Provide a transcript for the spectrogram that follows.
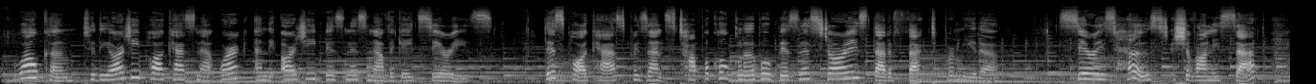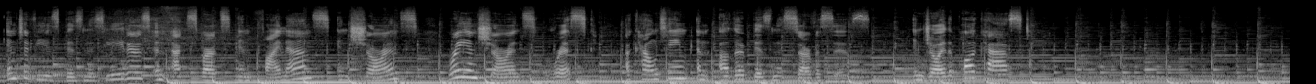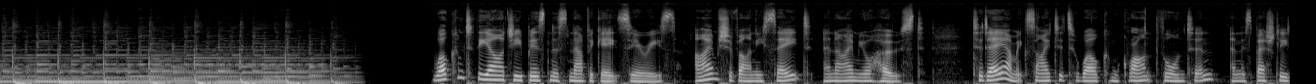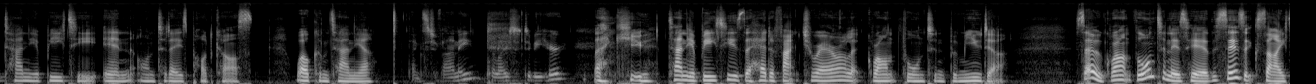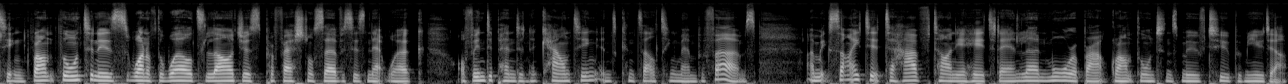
Welcome to the RG Podcast Network and the RG Business Navigate series. This podcast presents topical global business stories that affect Bermuda. Series host Shivani Seth interviews business leaders and experts in finance, insurance, reinsurance, risk, accounting, and other business services. Enjoy the podcast. Welcome to the RG Business Navigate series. I'm Shivani Seth and I'm your host. Today I'm excited to welcome Grant Thornton and especially Tanya Beattie in on today's podcast. Welcome, Tanya. Thanks, Shivani. Delighted to be here. Thank you. Tanya Beattie is the head of actuarial at Grant Thornton Bermuda. So, Grant Thornton is here. This is exciting. Grant Thornton is one of the world's largest professional services network of independent accounting and consulting member firms. I'm excited to have Tanya here today and learn more about Grant Thornton's move to Bermuda.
